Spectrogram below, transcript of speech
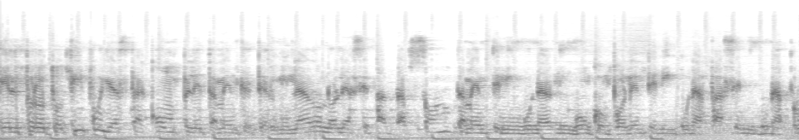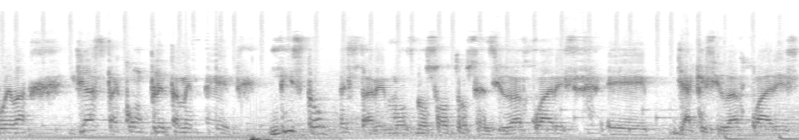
El prototipo ya está completamente terminado, no le hace falta absolutamente ninguna, ningún componente, ninguna fase, ninguna prueba. Ya está completamente listo. Estaremos nosotros en Ciudad Juárez, eh, ya que Ciudad Juárez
